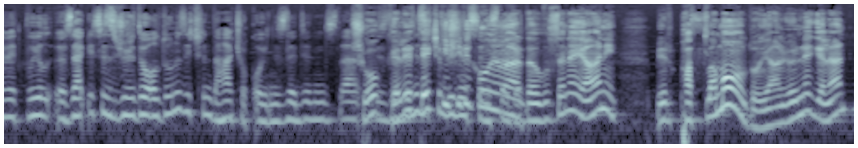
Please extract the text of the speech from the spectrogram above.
Evet bu yıl özellikle siz jüride olduğunuz için daha çok oyun izlediğinizden. Çok hele tek kişilik oyunlarda tabii. bu sene yani bir patlama oldu. Yani önüne gelen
